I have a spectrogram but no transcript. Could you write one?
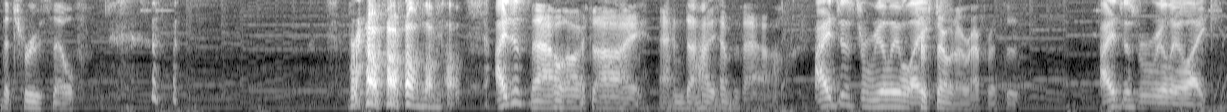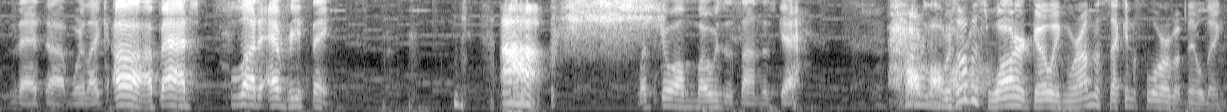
The true self. I just, Thou art I, and I am thou. I just really like, Persona references. I just really like that uh, we're like, ah, a bat, flood everything. Ah! Let's go all Moses on this guy. Where's all this water going? We're on the second floor of a building.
